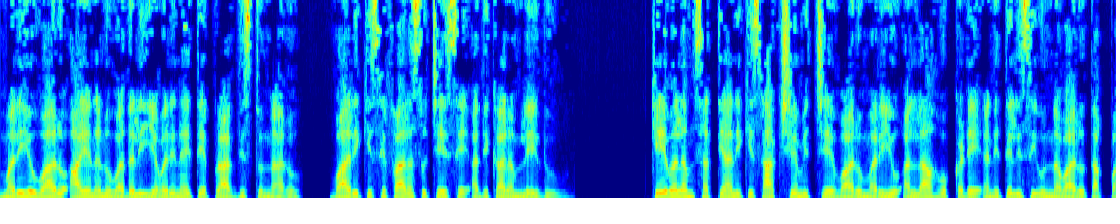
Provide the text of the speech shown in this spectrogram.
మరియు వారు ఆయనను వదలి ఎవరినైతే ప్రార్థిస్తున్నారో వారికి సిఫారసు చేసే అధికారం లేదు. కేవలం సత్యానికి సాక్ష్యమిచ్చే వారు మరియు అల్లాహ్ ఒక్కడే అని తెలిసి ఉన్నవారు తప్ప.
